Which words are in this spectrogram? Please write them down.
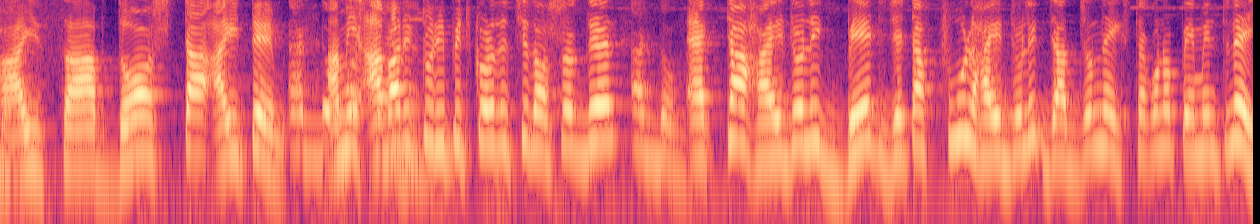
ভাই সাব দশটা আইটেম আমি আবার একটু রিপিট করে দিচ্ছি দর্শকদের। একদম। একটা হাইড্রোলিক বেড যেটা ফুল হাইড্রোলিক যার জন্য এক্সট্রা কোনো পেমেন্ট নেই।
